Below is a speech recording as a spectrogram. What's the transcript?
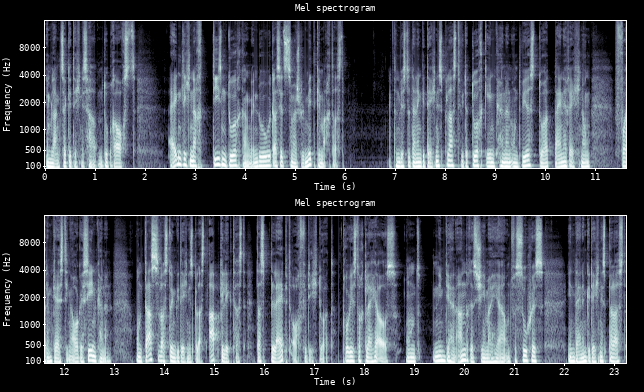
im Langzeitgedächtnis haben. Du brauchst eigentlich nach diesem Durchgang, wenn du das jetzt zum Beispiel mitgemacht hast, dann wirst du deinen Gedächtnispalast wieder durchgehen können und wirst dort deine Rechnung vor dem geistigen Auge sehen können. Und das, was du im Gedächtnispalast abgelegt hast, das bleibt auch für dich dort. Probier es doch gleich aus und nimm dir ein anderes Schema her und versuch es in deinem Gedächtnispalast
